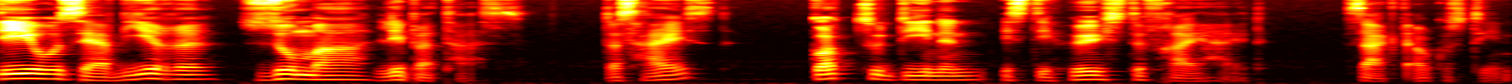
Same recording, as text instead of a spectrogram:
Deo servire summa libertas. Das heißt, Gott zu dienen ist die höchste Freiheit, sagt Augustin.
